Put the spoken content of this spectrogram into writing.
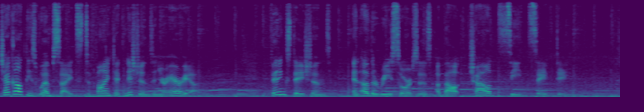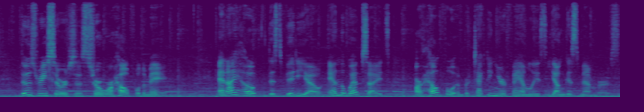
Check out these websites to find technicians in your area, fitting stations, and other resources about child seat safety. Those resources sure were helpful to me. And I hope this video and the websites are helpful in protecting your family's youngest members.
